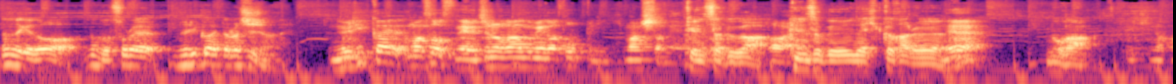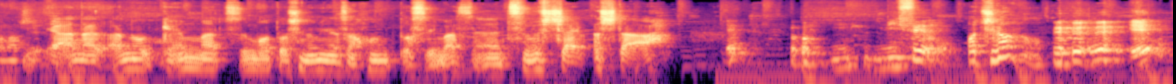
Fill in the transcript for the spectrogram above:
なんだけど、なんかそれ塗り替えたらしいじゃない？塗り替え、まあそうですね、うちの番組がトップに来ましたね。検索が、はい検索で引っかかるねのが。素敵な話です。いや、長野県松本市の皆さん、ほんとすいません。潰しちゃいました。え？店をあ、違うの？え？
